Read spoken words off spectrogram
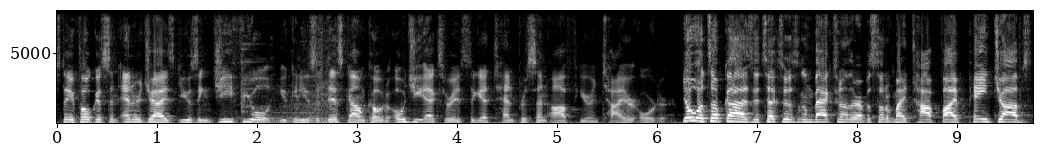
Stay focused and energized using G Fuel. You can use the discount code OGXRAYZ to get 10% off your entire order. Yo, what's up, guys? It's X. Welcome back to another episode of my top five paint jobs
